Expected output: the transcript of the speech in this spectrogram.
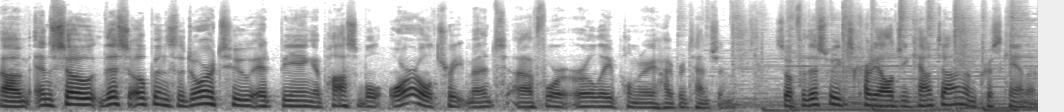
Um, and so this opens the door to it being a possible oral treatment uh, for early pulmonary hypertension. So for this week's Cardiology Countdown, I'm Chris Cannon.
